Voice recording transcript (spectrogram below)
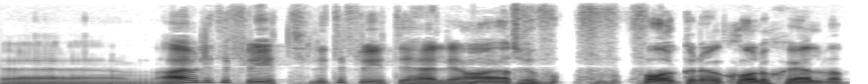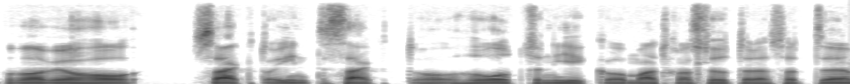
eh, ja, lite flyt, lite flyt i helgen. Ja, jag tror folk har nog koll själva på vad vi har sagt och inte sagt och hur oddsen gick och matchen slutade så att... Eh,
